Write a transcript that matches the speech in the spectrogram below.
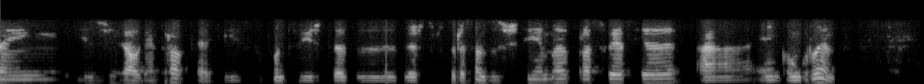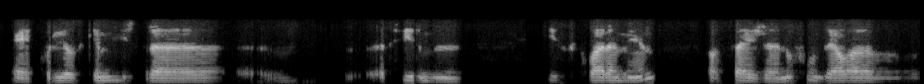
sem exigir algo em troca. Isso, do ponto de vista da estruturação do sistema, para a Suécia há, é incongruente. É curioso que a ministra eh, afirme isso claramente, ou seja, no fundo ela uh,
